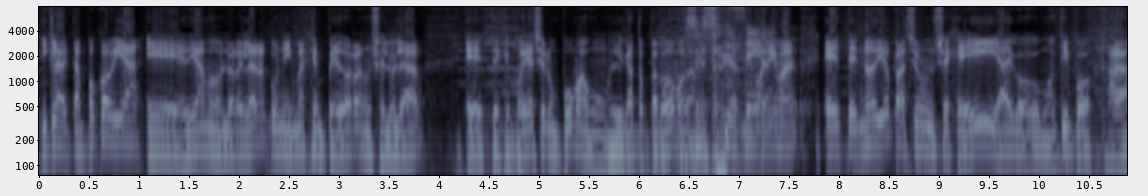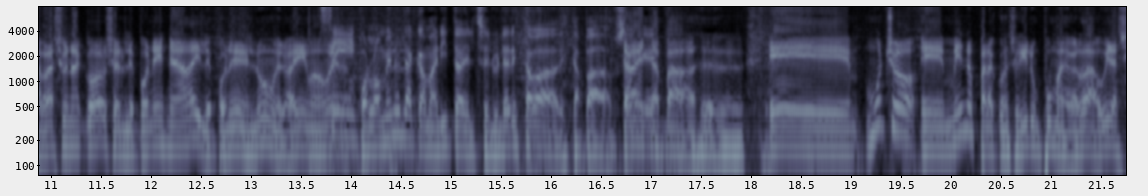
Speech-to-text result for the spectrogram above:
y claro, tampoco había, eh, digamos, lo arreglaron con una imagen pedorra en un celular. Este, que podía ser un puma, un, el gato perdomo, también Sí, servía el mismo Sí. animal. Este, no dio para hacer un CGI, algo como tipo, agarrás una cosa, no le pones nada y le pones el número ahí más o menos. Por lo menos la camarita del celular estaba destapada. o sea Estaba que- destapada. Eh, mucho eh, menos para conseguir un puma de verdad. Hubiera sido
